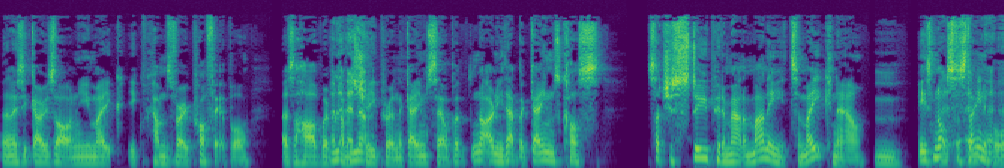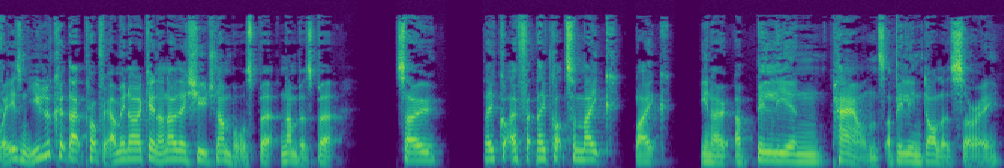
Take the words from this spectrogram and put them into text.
and as it goes on, you make it becomes very profitable as the hardware becomes and, and, uh, cheaper and the game sell. But not only that, but games cost such a stupid amount of money to make now. Mm. It's not sustainable, and, uh, isn't? It? You look at that profit. I mean, again, I know they're huge numbers, but numbers, but so they've got they've got to make like you know a billion pounds, a billion dollars, sorry,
